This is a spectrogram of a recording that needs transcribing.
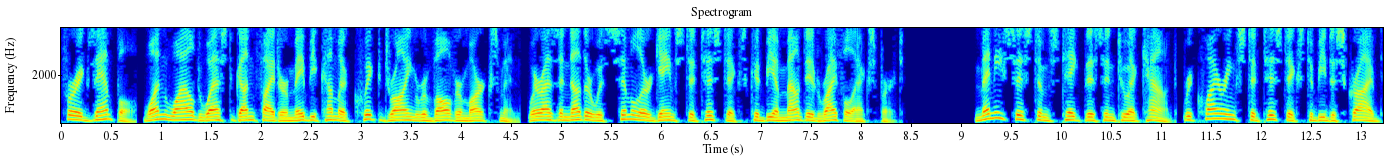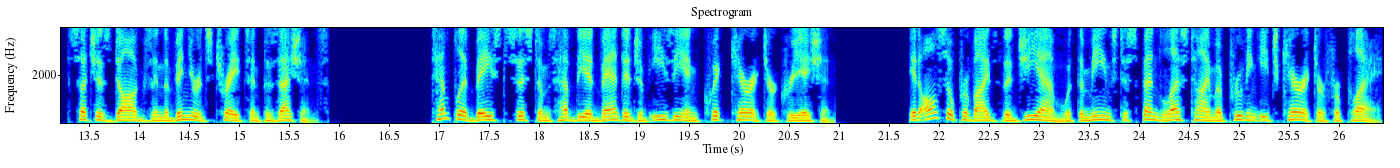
For example, one Wild West gunfighter may become a quick-drawing revolver marksman, whereas another with similar game statistics could be a mounted rifle expert. Many systems take this into account, requiring statistics to be described, such as dogs in the vineyard's traits and possessions. Template-based systems have the advantage of easy and quick character creation. It also provides the GM with the means to spend less time approving each character for play.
